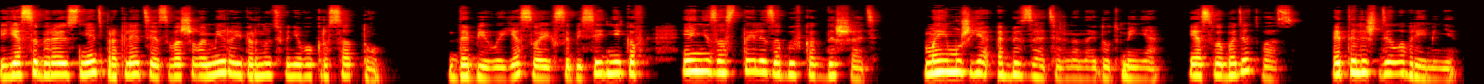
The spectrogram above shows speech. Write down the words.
и я собираюсь снять проклятие с вашего мира и вернуть в него красоту. Добила я своих собеседников, и они застыли, забыв, как дышать. Мои мужья обязательно найдут меня и освободят вас. Это лишь дело времени.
